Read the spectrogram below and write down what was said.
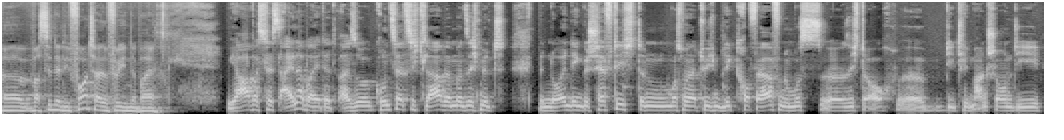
Äh, was sind denn die Vorteile für ihn dabei? Ja, was heißt einarbeitet? Also grundsätzlich klar, wenn man sich mit, mit neuen Dingen beschäftigt, dann muss man natürlich einen Blick drauf werfen und muss äh, sich da auch äh, die Themen anschauen, die,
